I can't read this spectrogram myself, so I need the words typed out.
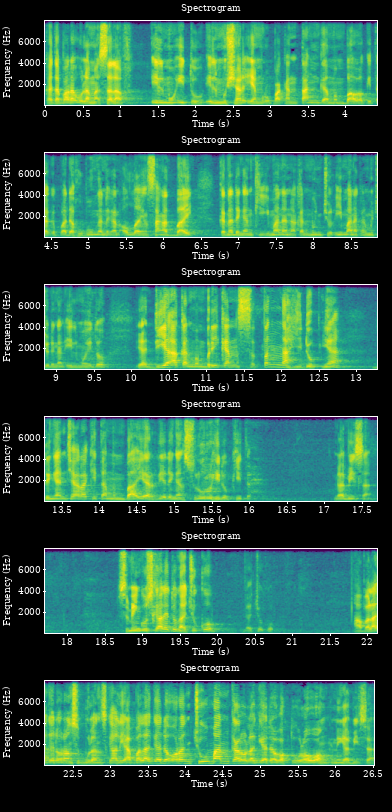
Kata para ulama salaf, ilmu itu, ilmu syari yang merupakan tangga membawa kita kepada hubungan dengan Allah yang sangat baik, karena dengan keimanan akan muncul, iman akan muncul dengan ilmu itu, ya dia akan memberikan setengah hidupnya dengan cara kita membayar dia dengan seluruh hidup kita. Nggak bisa. Seminggu sekali itu nggak cukup, nggak cukup. Apalagi ada orang sebulan sekali, apalagi ada orang cuman kalau lagi ada waktu lowong, ini nggak bisa.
